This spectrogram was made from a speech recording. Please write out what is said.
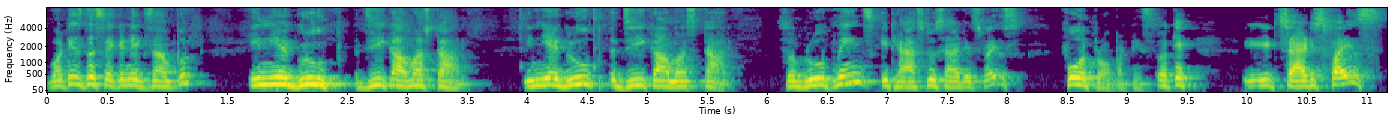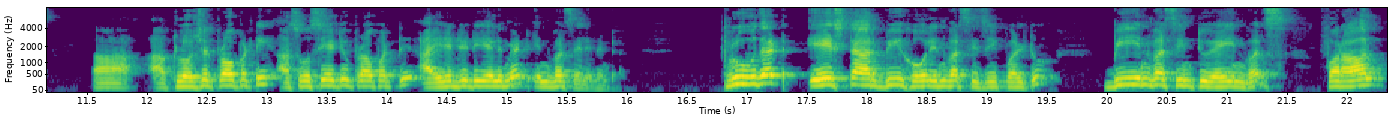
what is the second example? In a group G comma star. In a group G comma star. So group means it has to satisfy four properties. Okay. It satisfies uh, a closure property, associative property, identity element, inverse element. Prove that A star B whole inverse is equal to B inverse into A inverse for all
